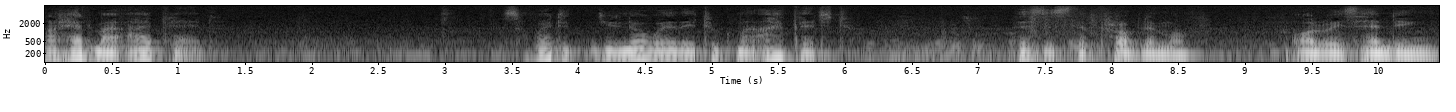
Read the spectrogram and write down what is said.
I had my iPad. So where did you know where they took my iPad to? This is the problem of always handing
